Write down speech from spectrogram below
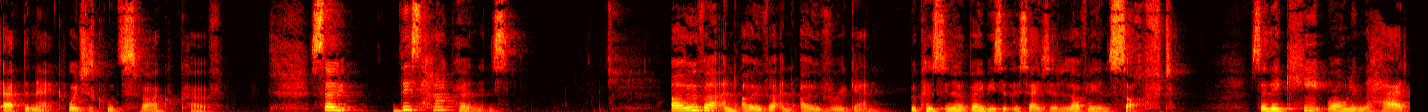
at the neck, which is called the cervical curve. So this happens over and over and over again because you know babies at this age are lovely and soft. So they keep rolling the head,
